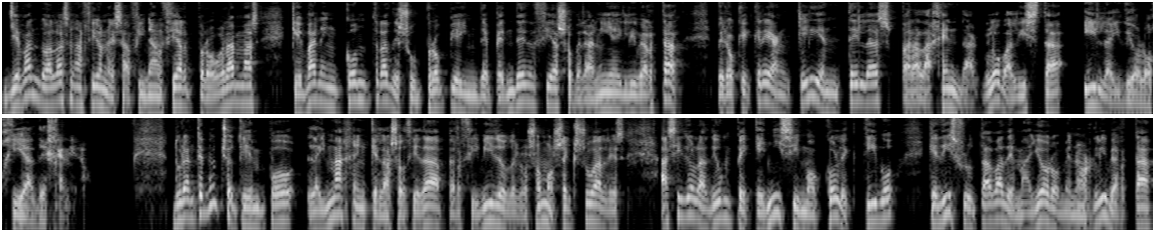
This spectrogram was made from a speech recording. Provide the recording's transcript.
llevando a las naciones a financiar programas que van en contra de su propia independencia, soberanía y libertad, pero que crean clientelas para la agenda globalista y la ideología de género. Durante mucho tiempo, la imagen que la sociedad ha percibido de los homosexuales ha sido la de un pequeñísimo colectivo que disfrutaba de mayor o menor libertad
